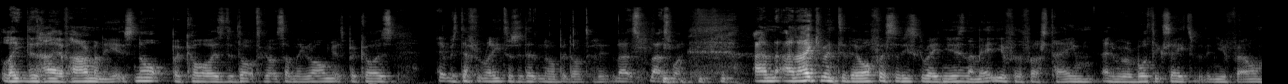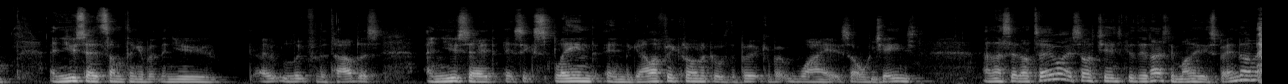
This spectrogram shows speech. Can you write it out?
like the Eye of Harmony, it's not because the Doctor got something wrong. It's because it was different writers who didn't know about Doctor Who. That's that's why. and and I came into the office of East Kilbride News and I met you for the first time, and we were both excited about the new film. And you said something about the new outlook for the TARDIS, and you said it's explained in the Gallifrey Chronicles, the book about why it's all hmm. changed. And I said, I'll tell you why it's all changed because they had actually money to spend on it.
